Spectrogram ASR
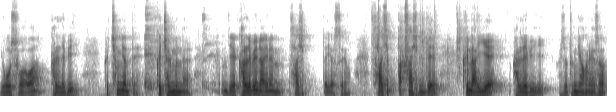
요수아와 갈렙이 그 청년 때, 그 젊은 날, 이제 갈렙의 나이는 40대였어요. 40, 딱 40인데 그 나이에 갈렙이 그래서 등장을 해서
